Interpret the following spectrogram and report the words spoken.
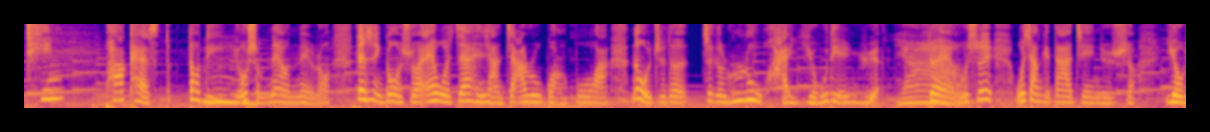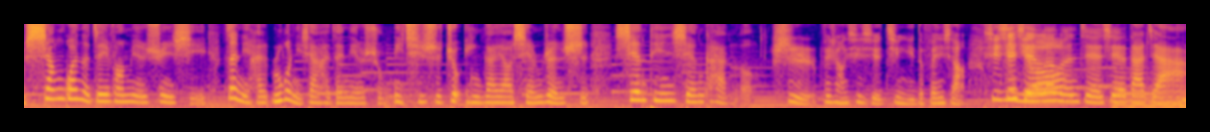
听。Podcast 到底有什么那样的内容？但是你跟我说，哎，我现在很想加入广播啊，那我觉得这个路还有点远呀。对我，所以我想给大家建议就是说，有相关的这一方面的讯息，在你还如果你现在还在念书，你其实就应该要先认识、先听、先看了。是非常谢谢静怡的分享，谢谢谢乐伦姐，谢谢大家。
